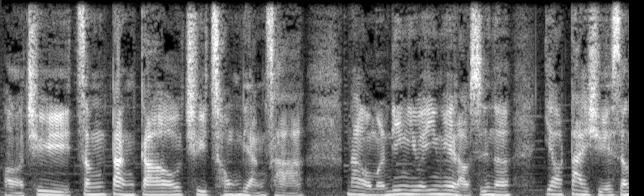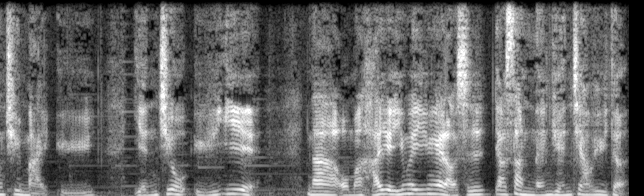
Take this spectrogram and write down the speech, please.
啊，去蒸蛋糕，去冲凉茶？那我们另一位音乐老师呢，要带学生去买鱼，研究渔业。那我们还有一位音乐老师要上能源教育的，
